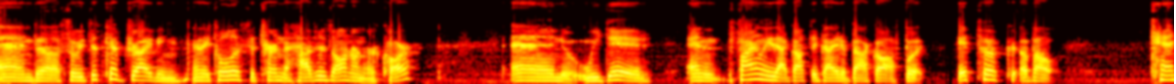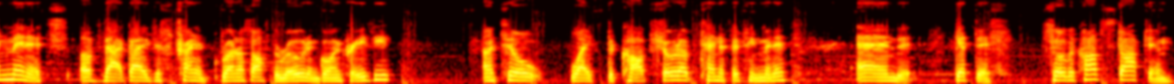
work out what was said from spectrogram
And, uh, so we just kept driving and they told us to turn the hazards on on our car. And we did. And finally that got the guy to back off. But it took about 10 minutes of that guy just trying to run us off the road and going crazy until like the cops showed up 10 to 15 minutes. And get this so the cops stopped him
